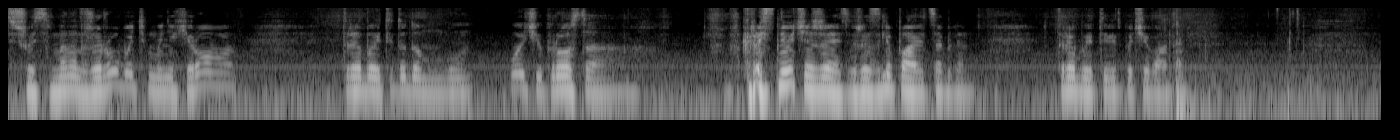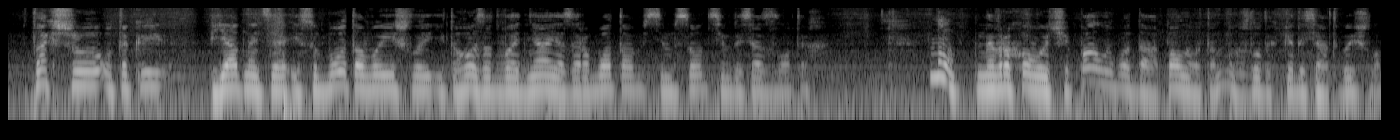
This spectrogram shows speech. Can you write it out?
щось мене вже рубить, мені хірово. Треба йти додому, бо очі просто краснюча жесть, вже зліпаються, блін. Треба йти відпочивати. Так що у таки п'ятниця і субота вийшли, і того за два дня я заработав 770 злотих. Ну, не враховуючи паливо, да, паливо там ну, злотих 50 вийшло.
